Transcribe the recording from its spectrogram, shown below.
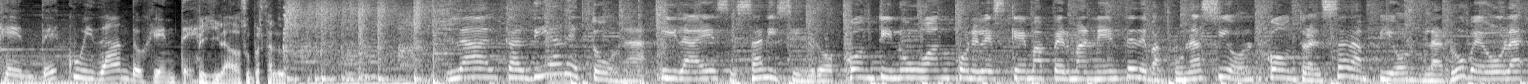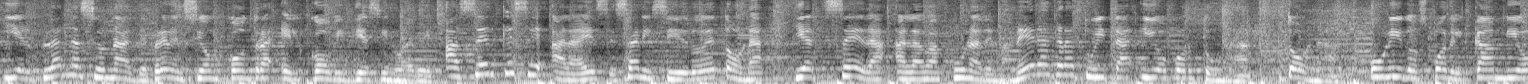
Gente cuidando gente. Vigilado Supersalud. La alcaldía de Tona y la S San Isidro continúan con el esquema permanente de vacunación contra el sarampión, la rubeola y el Plan Nacional de Prevención contra el COVID-19. Acérquese a la S San Isidro de Tona y acceda a la vacuna de manera gratuita y oportuna. Tona, unidos por el cambio,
